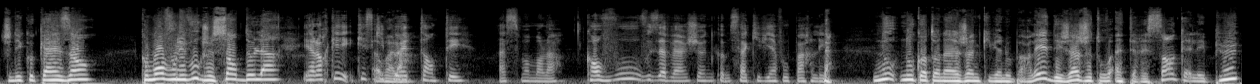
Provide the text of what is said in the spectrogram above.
Je n'ai que 15 ans. Comment voulez-vous que je sorte de là? Et alors, qu'est-ce qui Ah, peut être tenté à ce moment-là? Quand vous, vous avez un jeune comme ça qui vient vous parler? Ben, Nous, nous, quand on a un jeune qui vient nous parler, déjà, je trouve intéressant qu'elle ait pu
